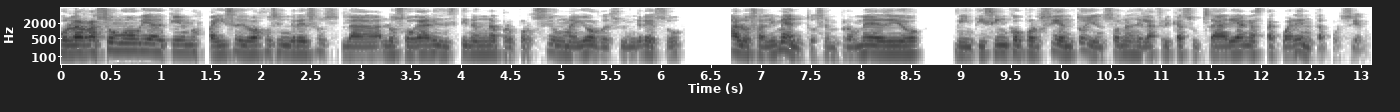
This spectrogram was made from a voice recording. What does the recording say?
por la razón obvia de que en los países de bajos ingresos los hogares destinan una proporción mayor de su ingreso a los alimentos, en promedio 25% y en zonas del África subsahariana hasta 40%.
